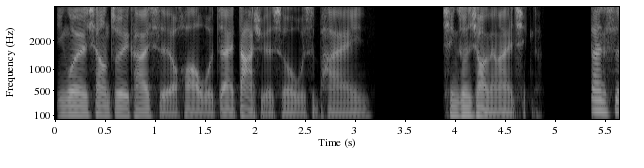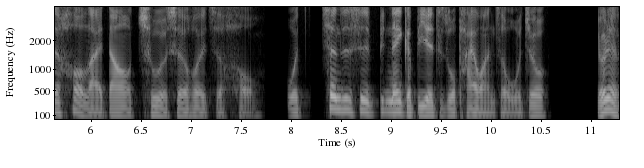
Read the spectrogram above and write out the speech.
因为像最开始的话，我在大学的时候我是拍青春校园爱情的，但是后来到出了社会之后，我甚至是那个毕业制作拍完之后，我就有点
